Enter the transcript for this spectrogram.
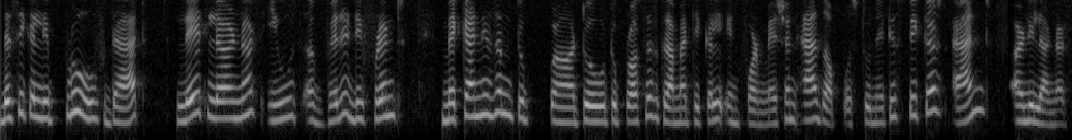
basically prove that late learners use a very different mechanism to, uh, to, to process grammatical information as opposed to native speakers and early learners.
